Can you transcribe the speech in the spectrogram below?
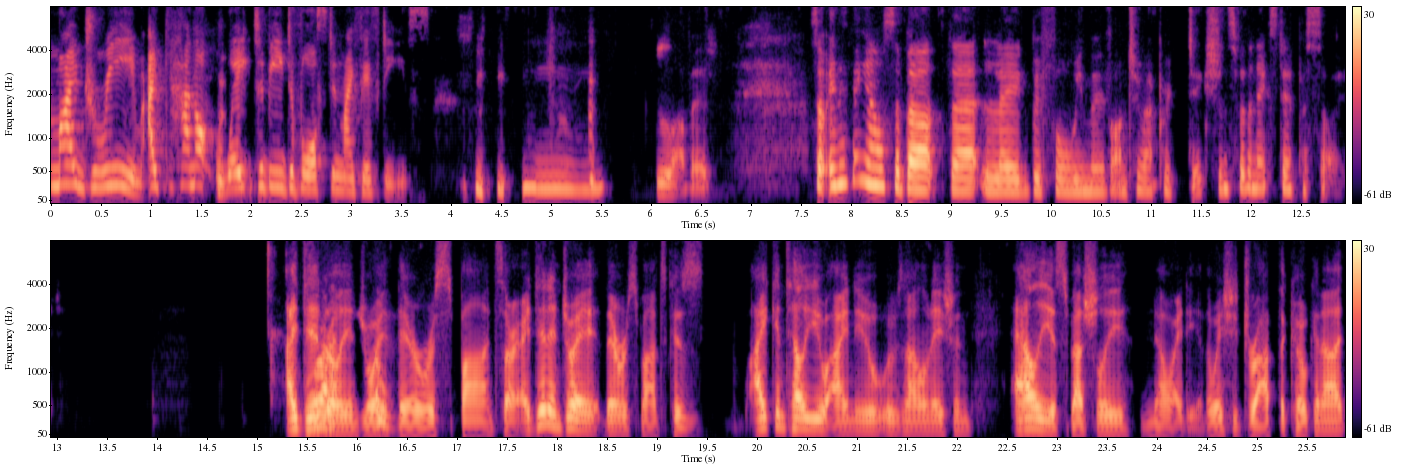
my dream. I cannot wait to be divorced in my 50s. Love it. So, anything else about that leg before we move on to our predictions for the next episode? I did right. really enjoy oh. their response. Sorry, I did enjoy their response because I can tell you I knew it was an elimination. Ali, especially, no idea. The way she dropped the coconut,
